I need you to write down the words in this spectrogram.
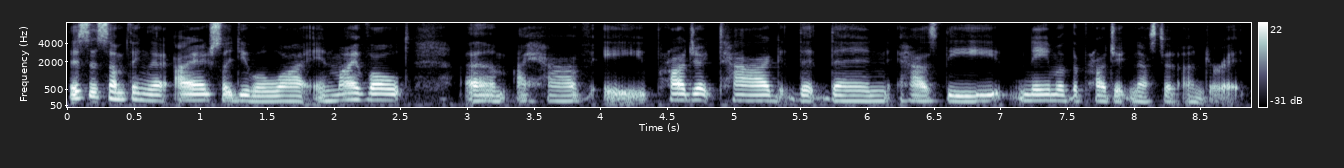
This is something that I actually do a lot in my vault. Um, I have a project tag that then has the name of the project nested under it.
